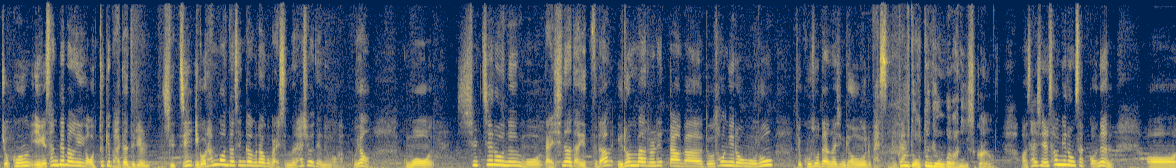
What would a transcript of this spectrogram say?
조금 이게 상대방에게 어떻게 받아들일지 이걸 한 번 더 생각을 하고 말씀을 하셔야 되는 것 같고요. 뭐, 실제로는 뭐, 날씬하다, 예쁘다? 이런 말을 했다가도 성희롱으로 이제 고소당하신 경우를 봤습니다. 그리고 또 어떤 경우가 많이 있을까요? 어, 사실 성희롱 사건은 어,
